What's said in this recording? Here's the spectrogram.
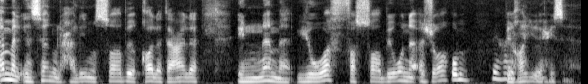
أما الإنسان الحليم الصابر قال تعالى إنما يوفى الصابرون أجرهم بغير حساب.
